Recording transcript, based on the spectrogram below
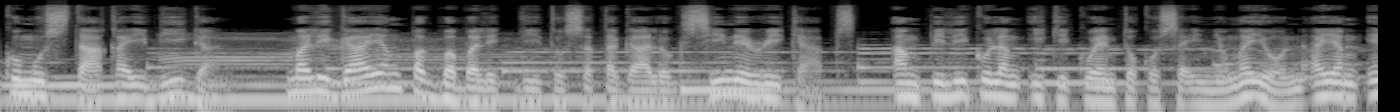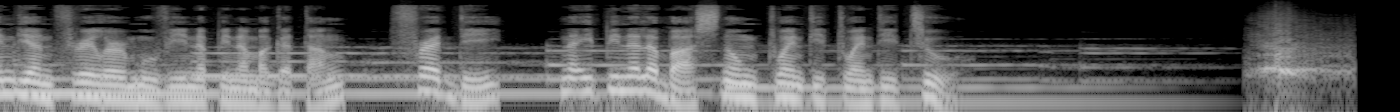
Kumusta kaibigan? Maligayang pagbabalik dito sa Tagalog Cine Recaps, ang pelikulang ikikwento ko sa inyo ngayon ay ang Indian thriller movie na pinamagatang, Freddy, na ipinalabas noong 2022.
